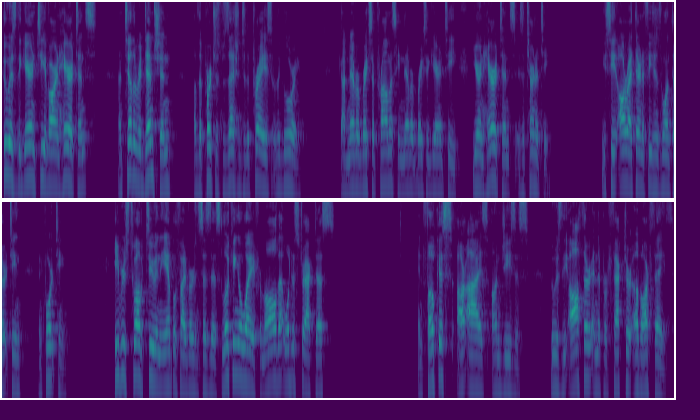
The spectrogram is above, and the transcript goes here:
who is the guarantee of our inheritance until the redemption of the purchased possession to the praise of the glory. God never breaks a promise, He never breaks a guarantee. Your inheritance is eternity. You see it all right there in Ephesians 1 13 and 14. Hebrews 12 2 in the Amplified Version says this looking away from all that will distract us and focus our eyes on Jesus, who is the author and the perfecter of our faith.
